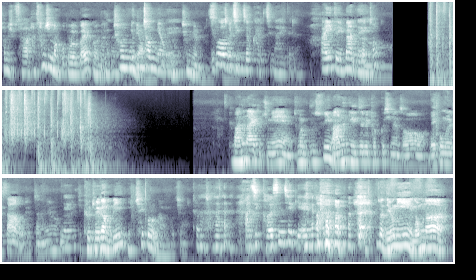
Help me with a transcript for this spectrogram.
34, 한 30만 곱해볼까요? 그럼 맞아요. 6,000명. 6,000명. 네. 6,000명. 수업을 점. 직접 가르친 아이들은. 아이들만 네. 그렇죠? 그 많은 아이들 중에 정말 무수히 많은 일들을 겪으시면서 내공을 쌓아 오셨잖아요. 네. 그 결과물이 이 책으로 나온 거죠. 그렇죠. 아직 덜 쓴 책이에요. 그래서 내용이 너무나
